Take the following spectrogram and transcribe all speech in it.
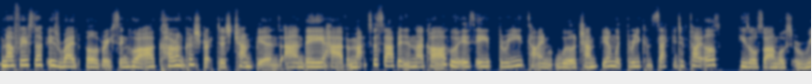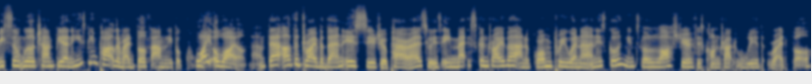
Now, first up is Red Bull Racing, who are our current Constructors champions, and they have Max Verstappen in their car, who is a three time world champion with three consecutive titles. He's also our most recent world champion. He's been part of the Red Bull family for quite a while now. Their other driver then is Sergio Perez, who is a Mexican driver and a Grand Prix winner and is going into the last year of his contract with Red Bull.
